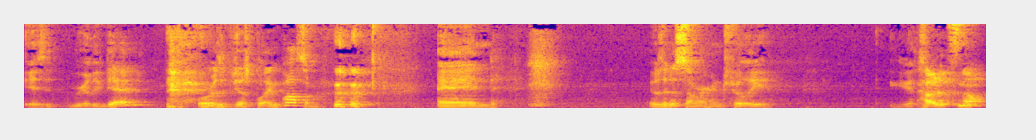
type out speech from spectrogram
is it really dead, or is it just playing possum? and it was in the summer in Philly. It gets- How did it smell?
